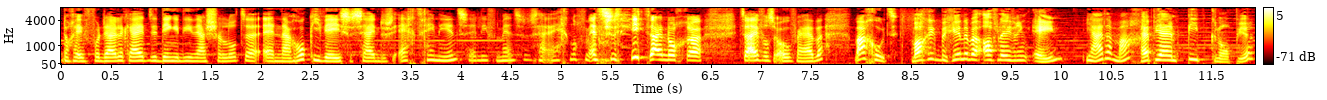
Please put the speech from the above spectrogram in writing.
nog even voor duidelijkheid, de dingen die naar Charlotte en naar Rocky wezen zijn dus echt geen hints, hè, lieve mensen. Er zijn echt nog mensen die daar nog eh, twijfels over hebben. Maar goed, Mag ik beginnen bij aflevering 1? ja, dat mag. Heb jij een piepknopje?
